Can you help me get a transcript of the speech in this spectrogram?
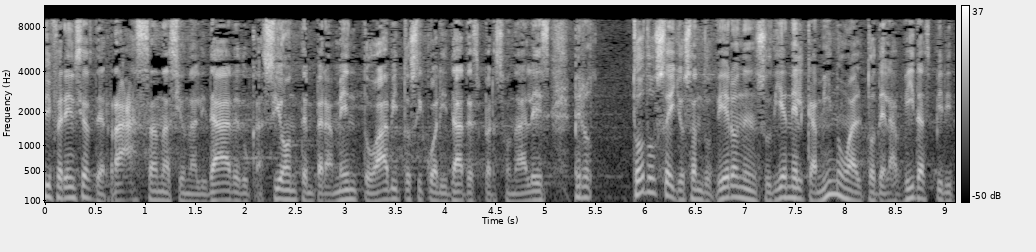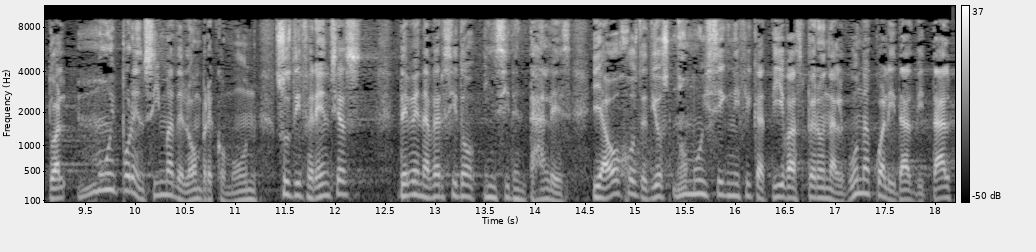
Diferencias de raza, nacionalidad, educación, temperamento, hábitos y cualidades personales, pero todos ellos anduvieron en su día en el camino alto de la vida espiritual muy por encima del hombre común. Sus diferencias deben haber sido incidentales y a ojos de Dios no muy significativas, pero en alguna cualidad vital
